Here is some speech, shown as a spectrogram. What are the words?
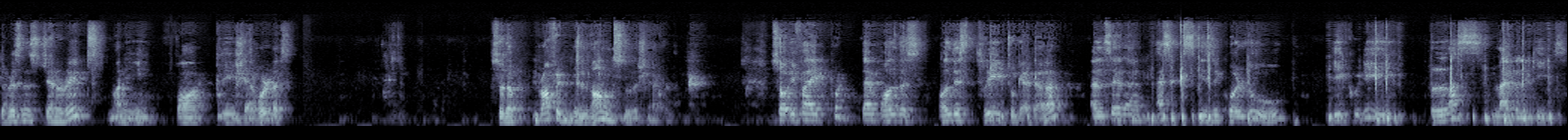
The business generates money for the shareholders. So the profit belongs to the shareholder. So if I put them all this, all these three together, I'll say that assets is equal to equity plus liabilities,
